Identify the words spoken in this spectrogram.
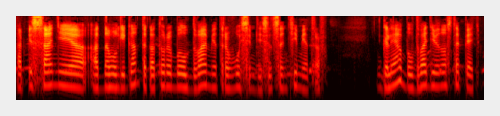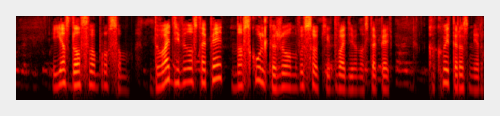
описание одного гиганта, который был 2 метра 80 сантиметров. Голиаф был 2,95. И я задался вопросом, 2,95? Насколько же он высокий, 2,95? Какой это размер?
